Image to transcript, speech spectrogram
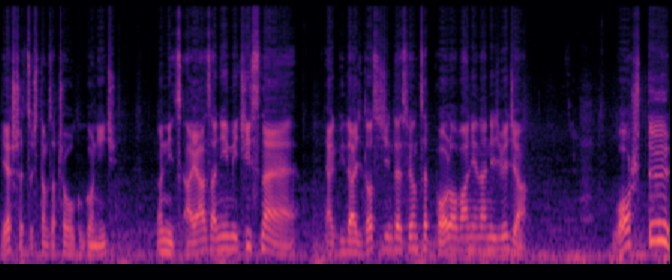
Jeszcze coś tam zaczęło go gonić. No nic, a ja za nimi cisnę. Jak widać dosyć interesujące polowanie na niedźwiedzia. Łoż ty!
